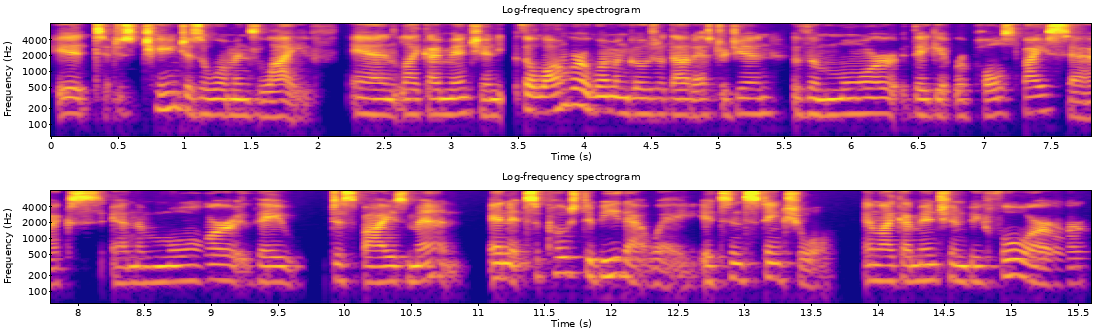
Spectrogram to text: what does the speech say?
it just changes a woman's life. And like I mentioned, the longer a woman goes without estrogen, the more they get repulsed by sex and the more they despise men. And it's supposed to be that way. It's instinctual. And like I mentioned before,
